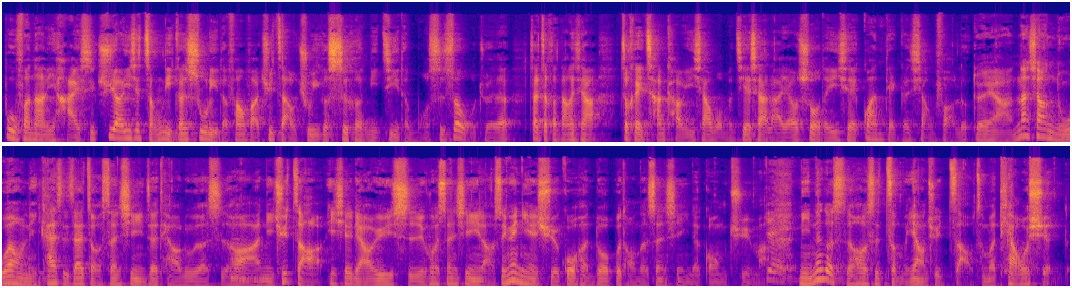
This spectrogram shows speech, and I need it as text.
部分呢，你还是需要一些整理跟梳理的方法，去找出一个适合你自己的模式。所以我觉得在这个当下就可以参考一下我们接下来要说的一些观点跟想法了。对啊，那像卢旺，你开始在走身心灵这条路的时候啊，嗯、你去找一些疗愈师或身心灵老师，因为你也学过很多不同的身心灵的工具嘛。对，你那个时候是怎么样去找，怎么挑选的？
